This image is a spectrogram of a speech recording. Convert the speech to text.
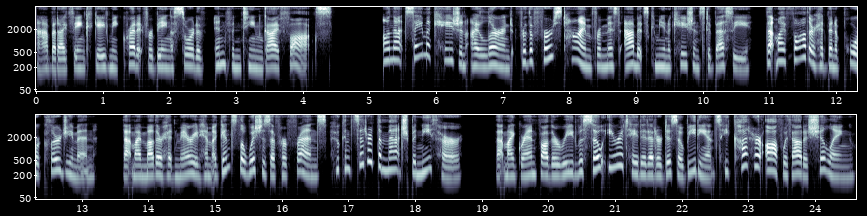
Abbot, I think, gave me credit for being a sort of infantine Guy Fawkes. On that same occasion, I learned, for the first time from Miss Abbot's communications to Bessie, that my father had been a poor clergyman, that my mother had married him against the wishes of her friends, who considered the match beneath her, that my grandfather Reed was so irritated at her disobedience he cut her off without a shilling,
